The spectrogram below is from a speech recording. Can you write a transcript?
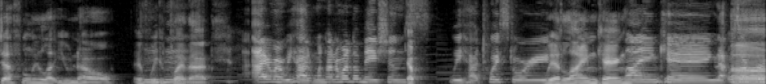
definitely let you know if we could play Mhm. that. I remember we had 101 Dalmatians. Yep. We had Toy Story. We had Lion King. Lion King. That was our Uh,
